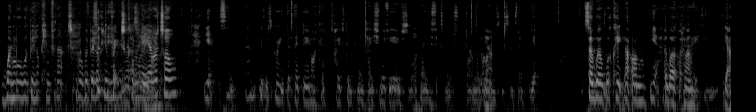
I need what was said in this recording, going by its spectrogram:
when will we be looking for that? Will we be It's looking for it to come here you. at all? Yeah, so um, it was agreed that they'd do like a post-implementation review, sort of maybe six months down the Yeah. line or something. Yeah, So we'll, we'll keep that on yeah. the work plan. yeah. Yeah.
